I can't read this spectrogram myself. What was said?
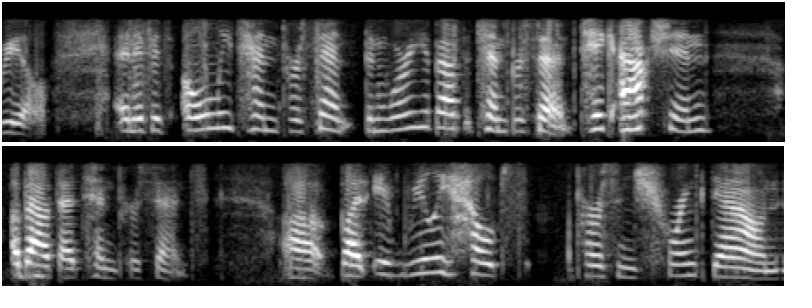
real? And if it's only 10%, then worry about the 10%. Take action about that 10%. Uh, but it really helps person shrink down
